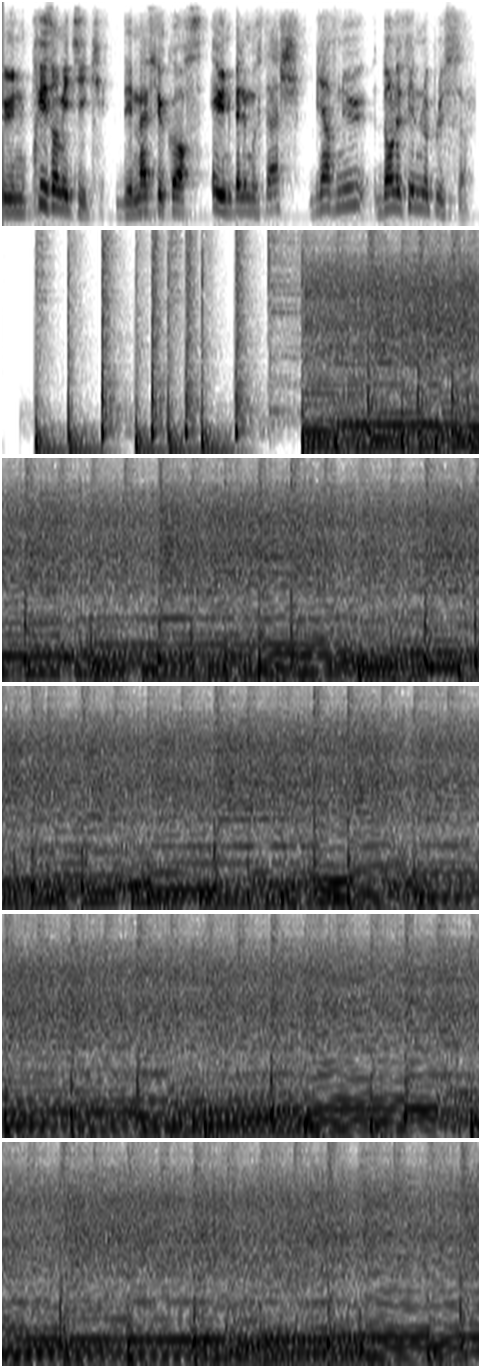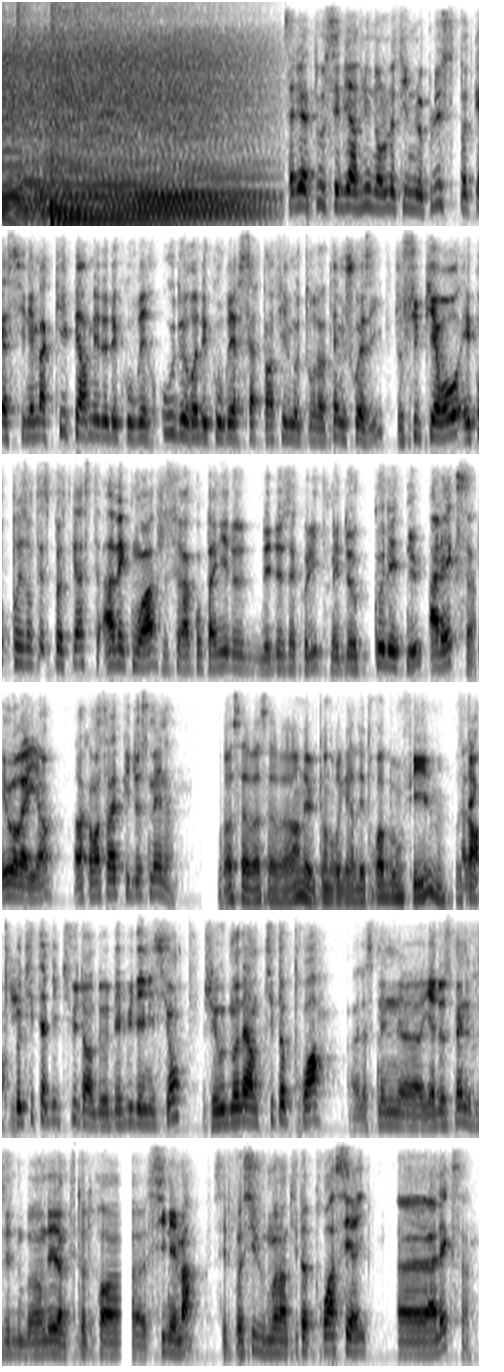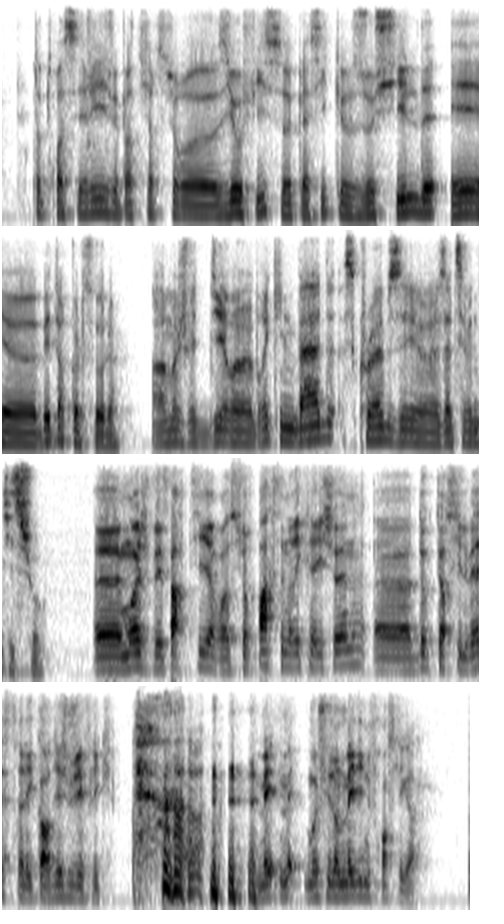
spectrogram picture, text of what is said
Une prison mythique, des mafieux corses et une belle moustache. Bienvenue dans le film le plus. Salut à tous et bienvenue dans Le Film Le Plus, podcast cinéma qui permet de découvrir ou de redécouvrir certains films autour d'un thème choisi. Je suis Pierrot et pour présenter ce podcast avec moi, je serai accompagné de mes deux acolytes, mes deux co-détenus, Alex et Aurélien. Alors comment ça va depuis deux semaines? Oh, ça va, ça va. On a eu le temps de regarder trois bons films. Alors, taquet. petite habitude hein, de début d'émission, je vais vous demander un petit top 3. Euh, la semaine, euh, il y a deux semaines, je vous ai demandé un petit top 3 euh, cinéma. Cette fois-ci, je vous demande un petit top 3 série. Euh, Alex? Top 3 séries, je vais partir sur euh, The Office, euh, classique, euh, The Shield et euh, Better Call Saul. Ah, moi, je vais te dire euh, Breaking Bad, Scrubs et euh, That 70s Show. Euh, Moi, je vais partir sur Parks and Recreation, euh, Docteur Sylvestre et les Cordiers jugés flics. mais, mais moi, je suis dans le Made in France, les gars.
